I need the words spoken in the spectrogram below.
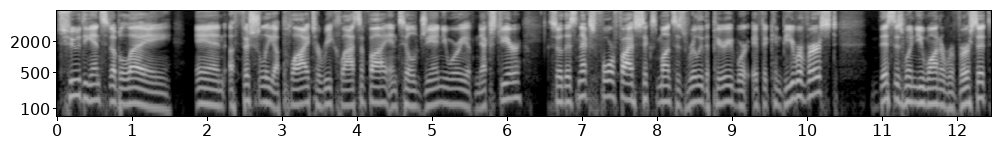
to the NCAA and officially apply to reclassify until January of next year. So this next four, five, six months is really the period where if it can be reversed, this is when you want to reverse it,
